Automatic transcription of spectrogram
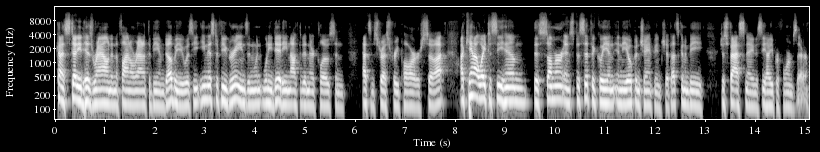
kind of steadied his round in the final round at the BMW. Was he he missed a few greens, and when when he did, he knocked it in there close and had some stress free pars. So I I cannot wait to see him this summer, and specifically in in the Open Championship. That's going to be just fascinating to see how he performs there.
